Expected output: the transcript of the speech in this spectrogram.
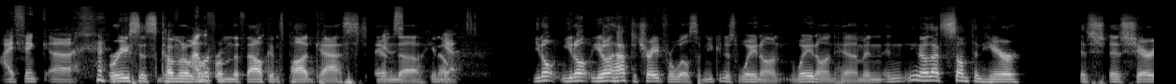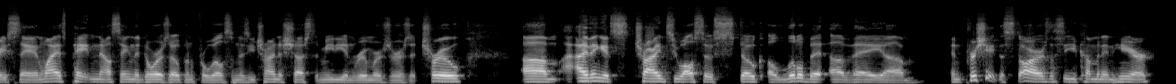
I think uh, Maurice is coming over from the Falcons podcast, and yes. uh, you know. Yes. You don't you don't you don't have to trade for Wilson. You can just wait on wait on him. And and you know that's something here as, Sherry's saying, why is Payton now saying the door is open for Wilson? Is he trying to shush the media and rumors, or is it true? Um, I think it's trying to also stoke a little bit of a um, and appreciate the stars. I see you coming in here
